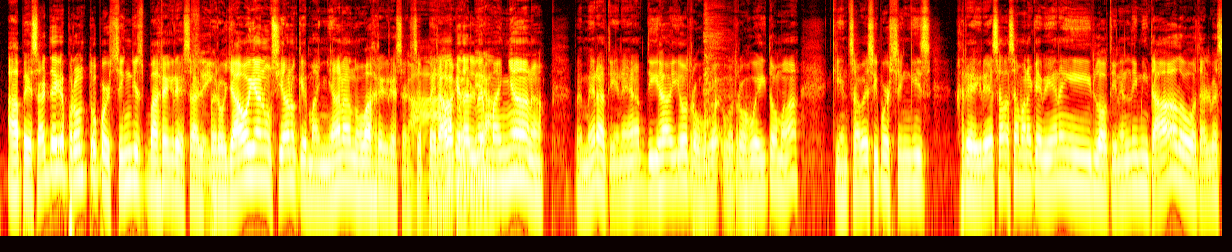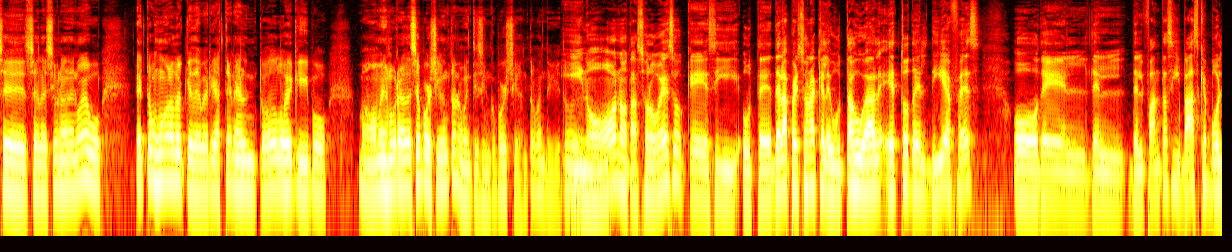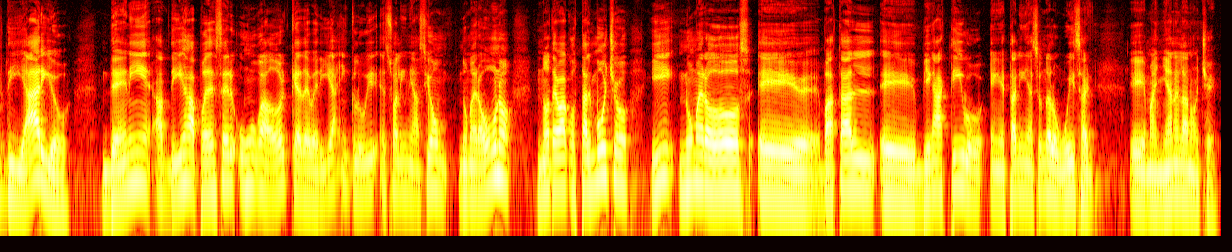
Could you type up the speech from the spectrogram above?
a pesar de que pronto Porzingis va a regresar, Sí. pero ya hoy anunciaron que mañana no va a regresar. Se Ah, esperaba que pues tal vez mañana, pues mira, tienes a Abdija y otro, otro jueguito más. Quién sabe si Porzingis regresa la semana que viene y lo tienen limitado o tal vez se, se lesiona de nuevo. Esto es un jugador que deberías tener en todos los equipos. Vamos a mejorar ese por ciento, 95%, bendito. Y no, no tan solo eso, que si usted es de las personas que le gusta jugar esto del DFS o del, del, del Fantasy Basketball diario, Denny Abdija puede ser un jugador que debería incluir en su alineación. Número uno, no te va a costar mucho. Y número dos, eh, va a estar eh, bien activo en esta alineación de los Wizards eh, mañana en la noche.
